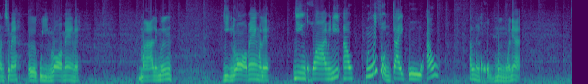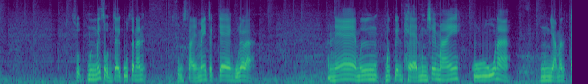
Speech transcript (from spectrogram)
มันใช่ไหมเออกูยิงล่อแม่งเลย มาเลยมึง ยิงล่อแม่งมาเลย ยิงควายมานี้เอามึงไม่สนใจกูเอ้าอะไรของมึงวะเนี่ยสุดมึงไม่สนใจกูซะนั้น สงสัยแม่งจะแกล้งกูแล้วล่ะแน่มึงมึงเป็นแผนมึงใช่ไหมกูรู้นะ มึงอย่ามันแอ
